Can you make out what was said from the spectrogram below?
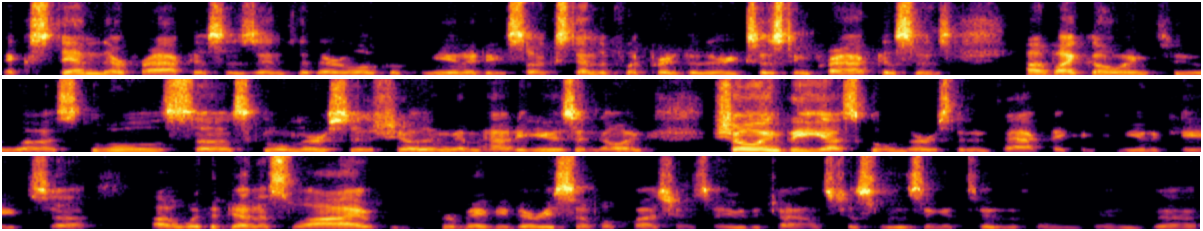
extend their practices into their local community. So extend the footprint of their existing practices uh, by going to uh, schools, uh, school nurses, showing them how to use it, knowing, showing the uh, school nurse that, in fact, they can communicate uh, uh, with the dentist live for maybe very simple questions. Maybe the child's just losing a tooth and, and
